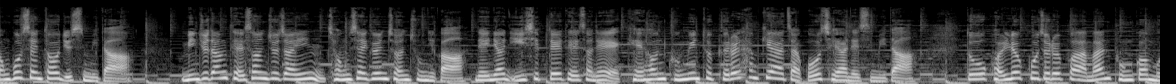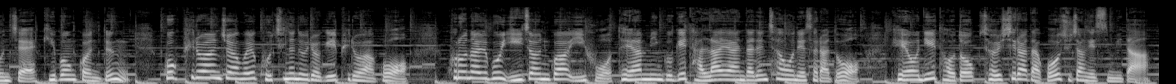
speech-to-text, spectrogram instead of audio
정보센터 뉴스입니다. 민주당 대선 주자인 정세균 전 총리가 내년 20대 대선에 개헌 국민 투표를 함께하자고 제안했습니다. 또 권력 구조를 포함한 분권 문제, 기본권 등 꼭 필요한 조항을 고치는 노력이 필요하고 코로나19 이전과 이후 대한민국이 달라야 한다는 차원에서라도 개헌이 더더욱 절실하다고 주장했습니다.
